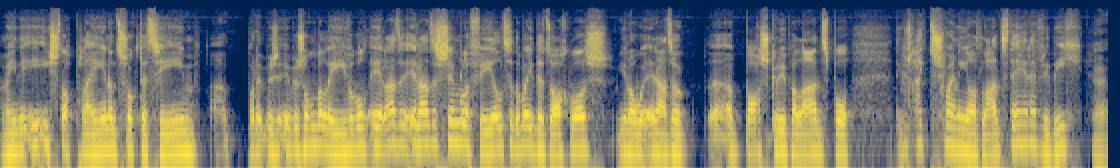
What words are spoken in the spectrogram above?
I mean, he, stopped playing and took the team, uh, but it was it was unbelievable. It had it had a similar feel to the way the dock was. You know, it had a, a boss group of lads, but there was like twenty odd lads there every week. Yeah,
